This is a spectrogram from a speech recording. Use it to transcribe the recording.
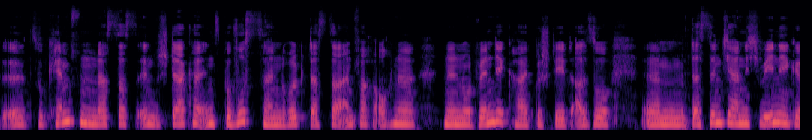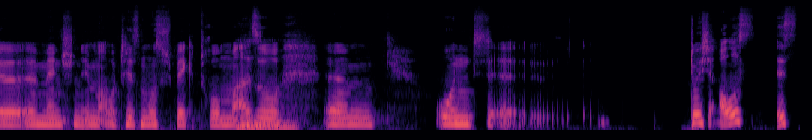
äh, zu kämpfen, dass das in, stärker ins Bewusstsein rückt, dass da einfach auch eine, eine Notwendigkeit besteht. Also ähm, das sind ja nicht wenige äh, Menschen im Autismus-Spektrum. Also mhm. ähm, und äh, durchaus ist,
